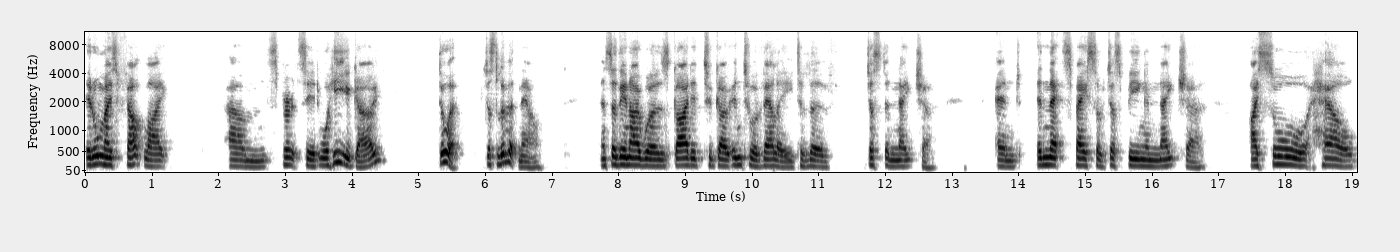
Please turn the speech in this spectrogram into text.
it almost felt like um, Spirit said, Well, here you go, do it, just live it now. And so then I was guided to go into a valley to live just in nature. And in that space of just being in nature, I saw how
